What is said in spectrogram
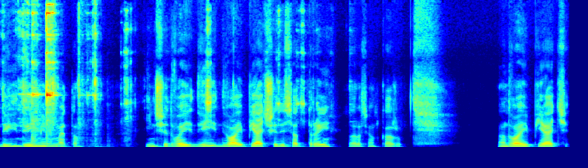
мм, інші 2,5, 63. Зараз я вам скажу. На 2,5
